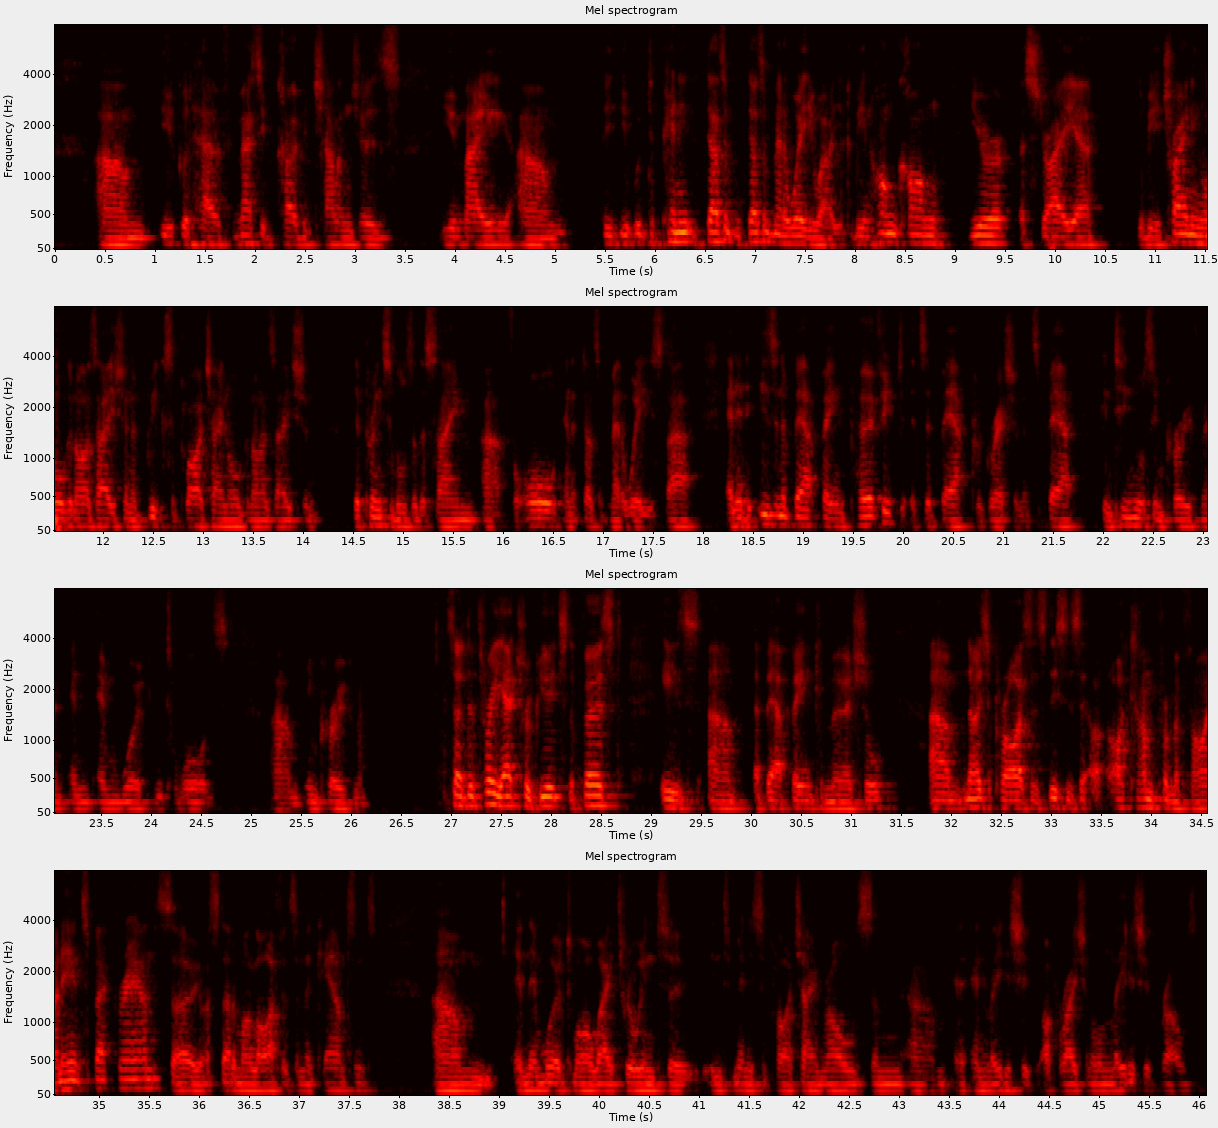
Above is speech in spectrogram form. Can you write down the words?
um, you could have massive COVID challenges. You may, um, it, would depend, it doesn't, doesn't matter where you are. You could be in Hong Kong, Europe, Australia, it could be a training organization, a big supply chain organization. The principles are the same uh, for all and it doesn't matter where you start. And it isn't about being perfect. It's about progression. It's about continuous improvement and, and working towards um, improvement. So the three attributes the first is um, about being commercial um, no surprises this is i come from a finance background so i started my life as an accountant um, and then worked my way through into into many supply chain roles and um, and leadership, operational and leadership roles.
